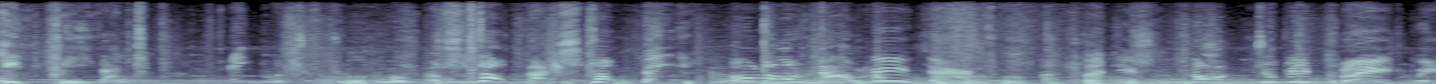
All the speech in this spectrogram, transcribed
Give me that. Stop that! Stop! Hold on now! Leave that! That is not to be played with!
